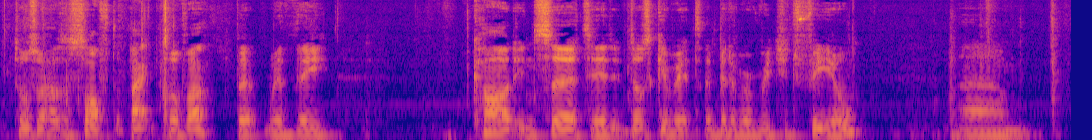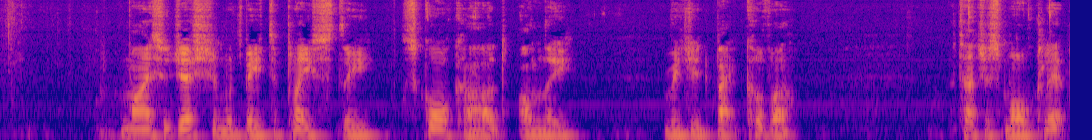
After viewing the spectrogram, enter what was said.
It also has a soft back cover, but with the card inserted, it does give it a bit of a rigid feel. Um, my suggestion would be to place the scorecard on the rigid back cover, attach a small clip,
